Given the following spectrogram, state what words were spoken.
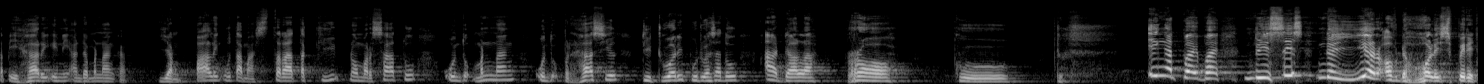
Tapi hari ini Anda menangkap. yang paling utama, strategi nomor satu untuk menang, untuk berhasil di 2021 adalah roh kudus. Ingat baik-baik, this is the year of the Holy Spirit.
